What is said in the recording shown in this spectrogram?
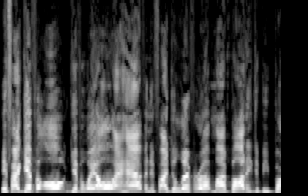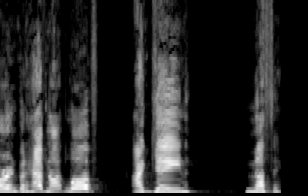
If I give, all, give away all I have, and if I deliver up my body to be burned, but have not love, I gain nothing.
